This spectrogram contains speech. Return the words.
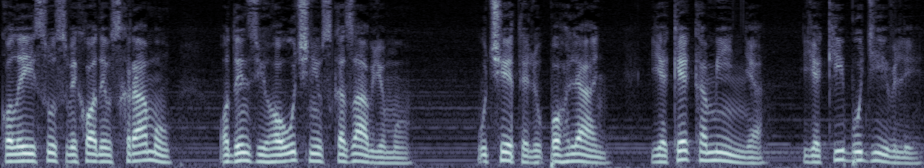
Коли Ісус виходив з храму, один з його учнів сказав йому Учителю, поглянь, яке каміння, які будівлі.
